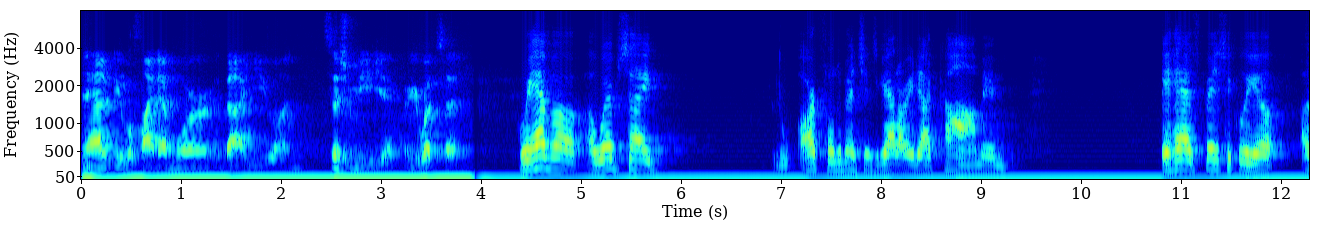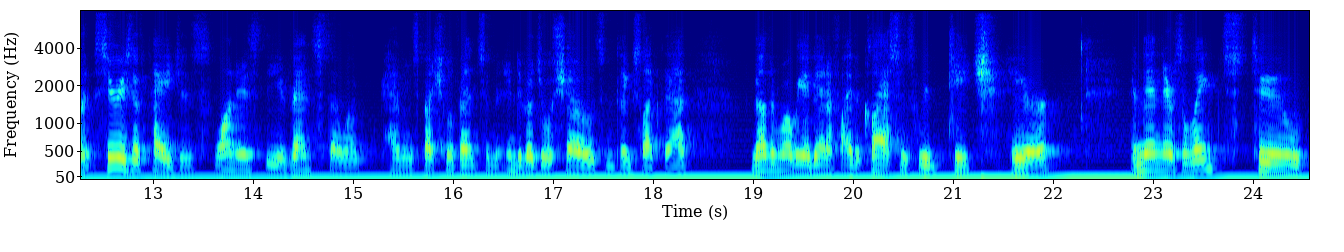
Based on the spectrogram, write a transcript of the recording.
And how do people find out more about you on social media or your website? We have a, a website, artfuldimensionsgallery.com, and it has basically a, a, series of pages. One is the events that we're having special events and individual shows and things like that. Another where we identify the classes we teach here. And then there's links to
